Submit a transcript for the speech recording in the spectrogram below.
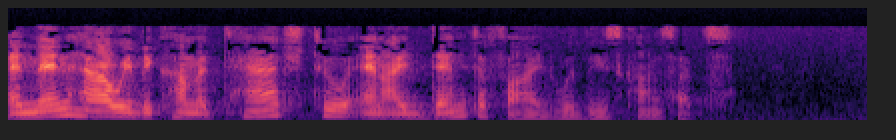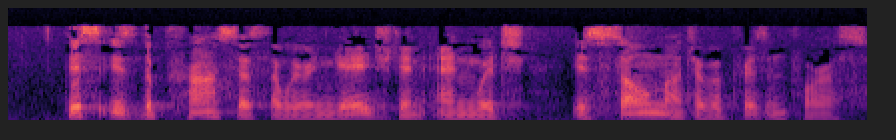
and then how we become attached to and identified with these concepts. This is the process that we're engaged in and which is so much of a prison for us.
